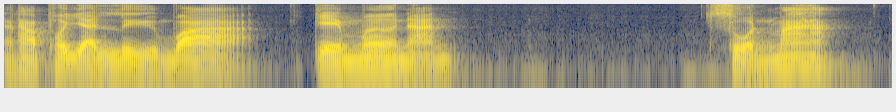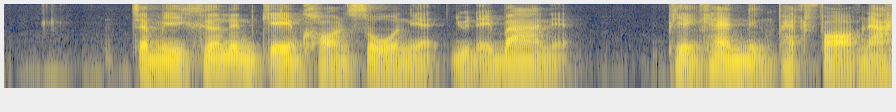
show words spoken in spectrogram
นะครับ เพราะอย่าลืมว่าเกมเมอร์นั้น ส่วนมากจะมีเครื่องเล่นเกมคอนโซลเนี่ยอยู่ในบ้านเนี่ย เพียงแค่หนึ่งแพลตฟอร์มนะ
